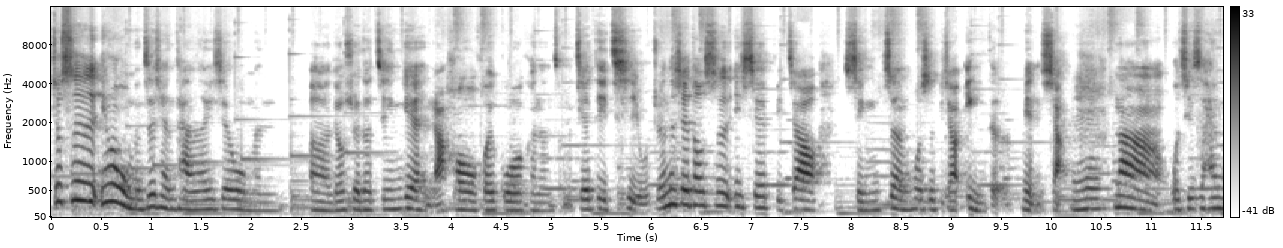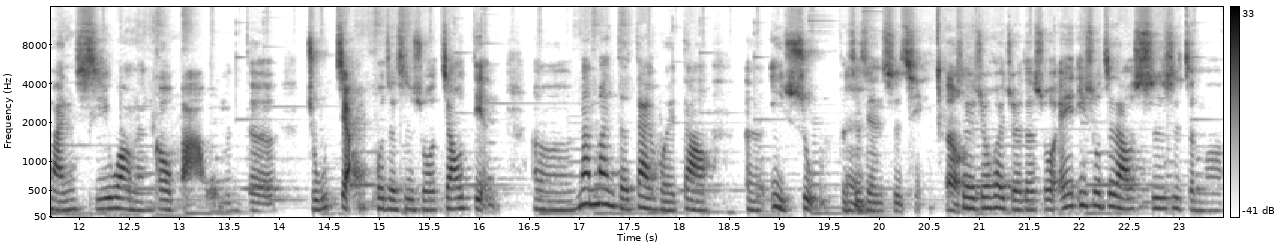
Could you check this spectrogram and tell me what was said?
就是因为我们之前谈了一些我们呃留学的经验，然后回国可能怎么接地气，我觉得那些都是一些比较行政或是比较硬的面向。嗯那我其实还蛮希望能够把我们的主角或者是说焦点，呃，慢慢的带回到呃艺术的这件事情。嗯所以就会觉得说，哎，艺术治疗师是怎么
